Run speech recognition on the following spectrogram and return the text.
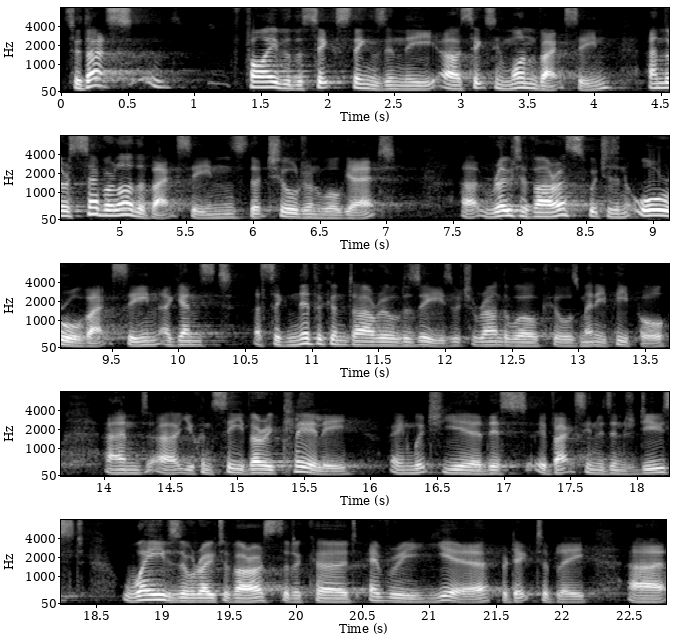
So that's five of the six things in the uh, six in one vaccine, and there are several other vaccines that children will get. Uh, rotavirus, which is an oral vaccine against a significant diarrheal disease, which around the world kills many people. And uh, you can see very clearly in which year this vaccine was introduced. Waves of rotavirus that occurred every year, predictably, uh,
